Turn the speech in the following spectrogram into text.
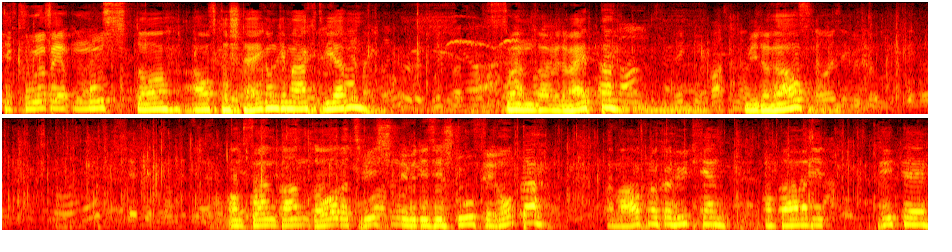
die Kurve muss da auf der Steigung gemacht werden. Fahren da wieder weiter, wieder rauf und fahren dann da dazwischen über diese Stufe runter. Da haben wir auch noch ein Hütchen und da haben wir die dritte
